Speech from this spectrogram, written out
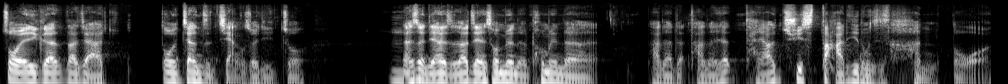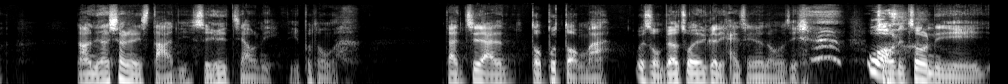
做一个大家都这样子讲所以去做，但是你要知道，这后面的后面的他的他的他要去 study 的东西是很多。然后你要向人 study，谁会教你？你不懂啊？但既然都不懂嘛，为什么不要做一个你开心的东西？做你做你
